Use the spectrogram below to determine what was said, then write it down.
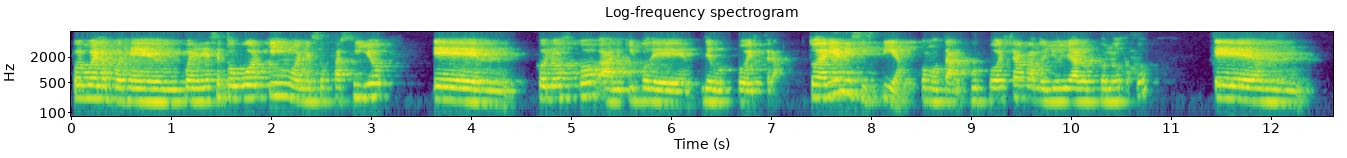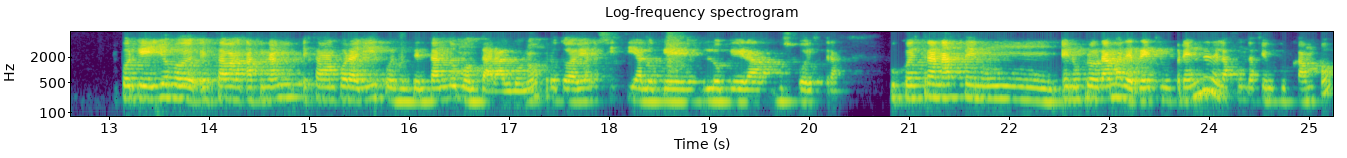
Pues bueno, pues en, pues en ese coworking o en esos pasillos eh, conozco al equipo de, de Busco Extra. Todavía no existía como tal Busco Extra cuando yo ya los conozco, eh, porque ellos estaban, al final estaban por allí pues intentando montar algo, ¿no? Pero todavía no existía lo que, lo que era Busco Extra. Extra nace en un, en un programa de Red Emprende de la Fundación Cruz Campo,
